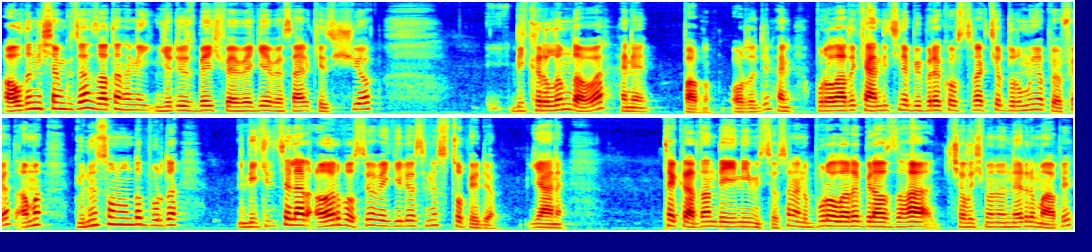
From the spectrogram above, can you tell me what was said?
aldığın işlem güzel zaten hani 705 FVG vesaire kesişiyor. Bir kırılım da var. Hani pardon orada değil. Hani buralarda kendi içinde bir break of structure durumu yapıyor fiyat ama günün sonunda burada likiditeler ağır basıyor ve geliyor seni stop ediyor. Yani tekrardan değineyim istiyorsan. Hani buralara biraz daha çalışmanı öneririm abi.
